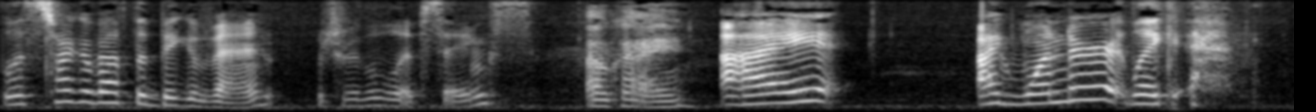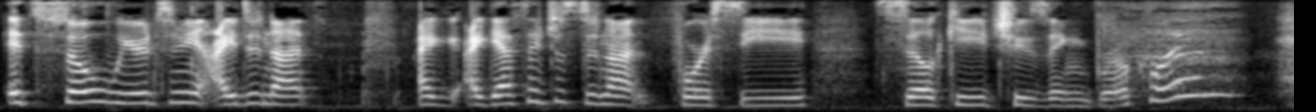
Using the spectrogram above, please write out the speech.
let's talk about the big event, which were the lip syncs. Okay. I I wonder like it's so weird to me. I did not I, I guess I just did not foresee Silky choosing Brooklyn.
